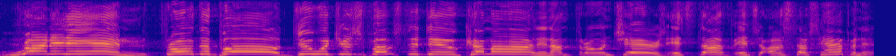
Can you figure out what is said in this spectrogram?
Run it in, throw the ball, do what you're supposed to do. Come on. And I'm throwing chairs. It's stuff, it's uh, stuff's happening.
